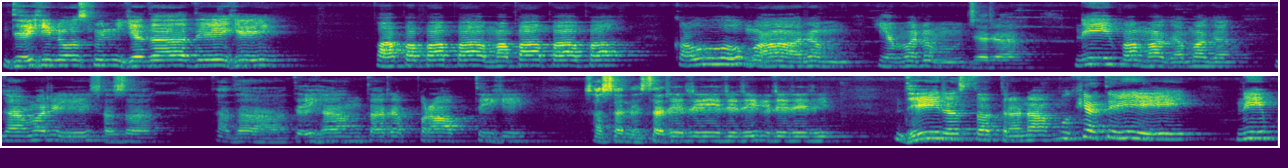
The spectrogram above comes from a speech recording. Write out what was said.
దేహినోస్మిన్ యదా దేహే పాప పాప మప పాప కౌమారం యవనం జర నీప మగ మగ గమరి సస తదా దేహాంతర ప్రాప్తి ససని సరి రి రి రి రి రి రి ధీరస్తత్ర న ముఖ్యతి నిప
